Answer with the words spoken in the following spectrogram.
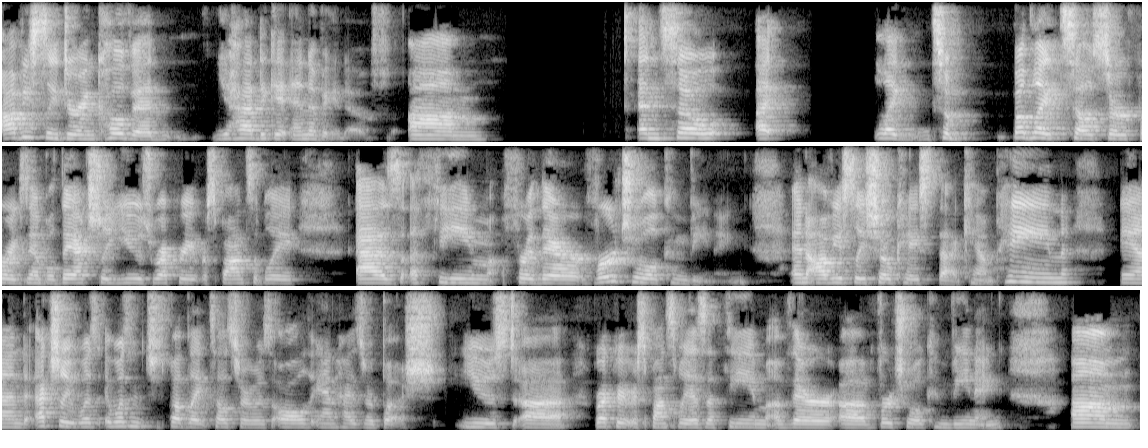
Obviously, during COVID, you had to get innovative. Um, and so, I like, so Bud Light Seltzer, for example, they actually use Recreate Responsibly as a theme for their virtual convening and obviously showcased that campaign. And actually it was it wasn't just Bud Light Seltzer it was all of Anheuser-Busch used uh, Recreate Responsibly as a theme of their uh, virtual convening. Um,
